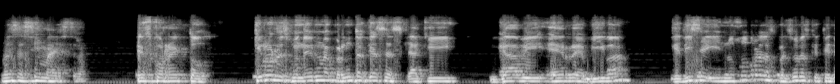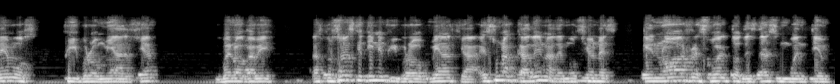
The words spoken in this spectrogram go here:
¿No es así, maestro? Es correcto. Quiero responder una pregunta que haces aquí Gaby R. Viva, que dice, y nosotros las personas que tenemos fibromialgia, bueno, Gaby, las personas que tienen fibromialgia es una cadena de emociones que no has resuelto desde hace un buen tiempo.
